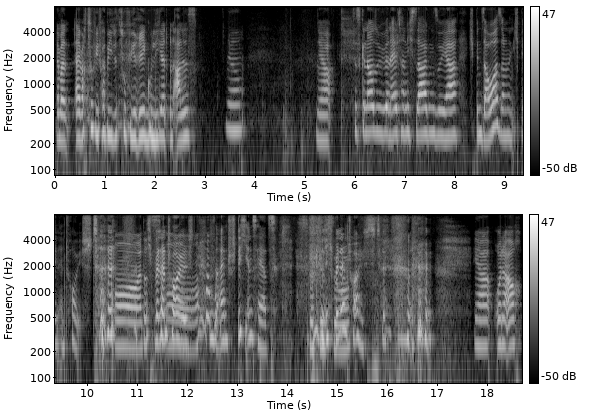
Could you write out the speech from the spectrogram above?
Wenn man einfach zu viel verbietet, zu viel reguliert und alles. ja. Ja. Es ist genauso wie wenn Eltern nicht sagen, so ja, ich bin sauer, sondern ich bin enttäuscht. Oh, das ich bin enttäuscht. Oh, Das ist ein Stich ins Herz. Ich bin so. enttäuscht. Ja, oder auch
